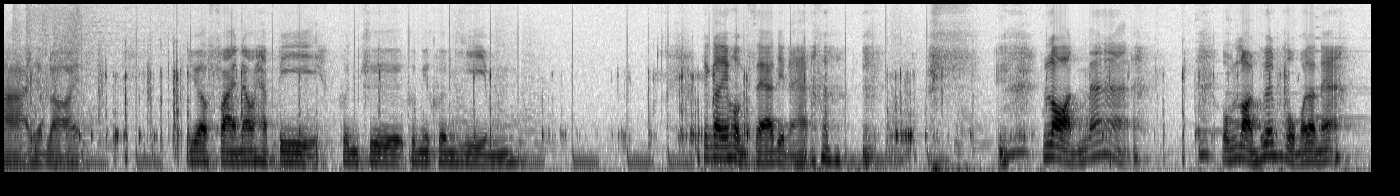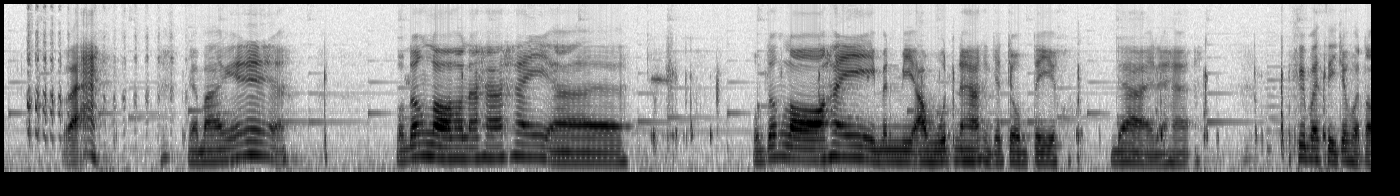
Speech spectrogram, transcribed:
ตายเรียบร้อย you are final happy คุณคือคุณมีความยิ้มซึ่งตอนนี้ผมแซดตินะฮะ หลอนหน้าผมหลอนเพื่อนผมมาตอนนี้ว้าอย่ามาอย่างงี้ผมต้องรอนะฮะ ให้อ่าผมต้องรอให้มันมีอาวุธนะฮะ ถึงจะโจมตีได้นะฮะ ขึ้นมาสี่เจ้าหัวโต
